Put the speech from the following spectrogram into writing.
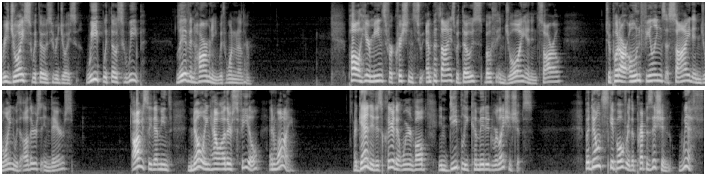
Rejoice with those who rejoice, weep with those who weep, live in harmony with one another. Paul here means for Christians to empathize with those both in joy and in sorrow, to put our own feelings aside and join with others in theirs. Obviously, that means knowing how others feel and why. Again, it is clear that we're involved in deeply committed relationships. But don't skip over the preposition with.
